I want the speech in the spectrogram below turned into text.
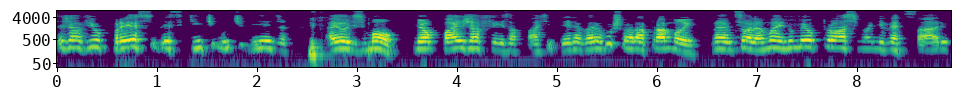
você já viu o preço desse kit multimídia? Aí eu disse, bom, meu pai já fez a parte dele, agora eu vou chorar para a mãe. Né? Eu disse, olha, mãe, no meu próximo aniversário,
